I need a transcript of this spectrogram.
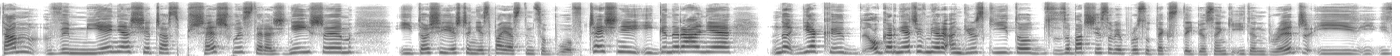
Tam wymienia się czas przeszły z teraźniejszym i to się jeszcze nie spaja z tym, co było wcześniej i generalnie, no jak y, ogarniacie w miarę angielski, to zobaczcie sobie po prostu tekst tej piosenki i ten bridge i, i, i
